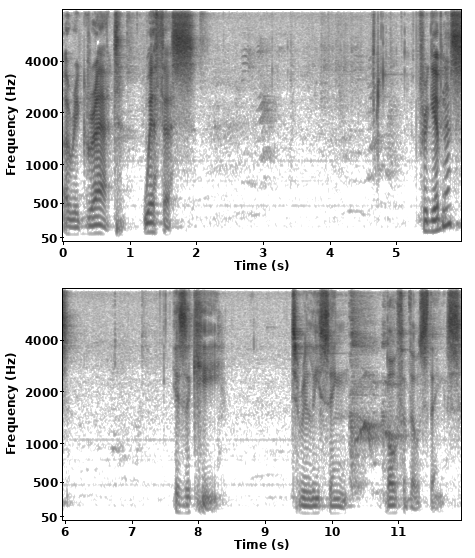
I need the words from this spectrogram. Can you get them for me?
a regret with us. Forgiveness is the key to releasing both of those things.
